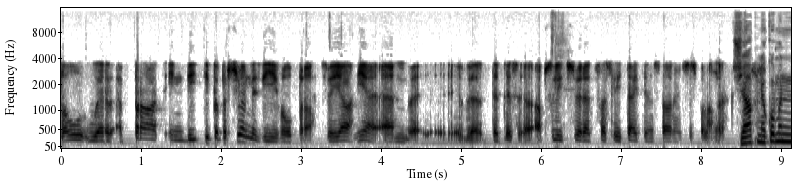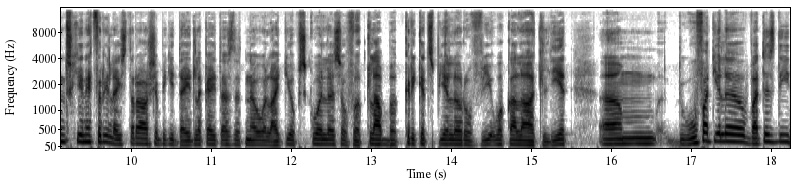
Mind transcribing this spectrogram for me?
wil oor uh, praat en die tipe persoon met wie jy wil praat. So ja nee um, dit is absoluut so dat fasiliteite in stadions is belangrik Jacques nou kom ons gee net vir die luisteraars 'n bietjie duidelikheid as dit nou 'n laaitie op skool is of 'n klub cricketspeler of wie ook al 'n atleet. Ehm um, hoe vat julle wat is die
